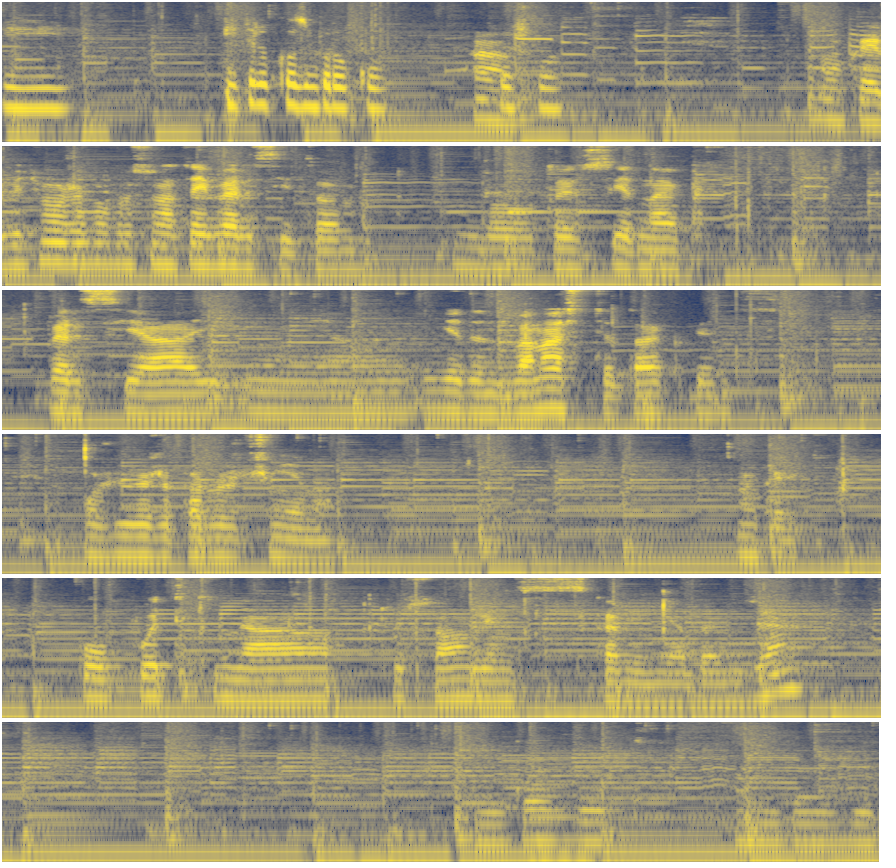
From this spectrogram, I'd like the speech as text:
i... I tylko z bruku A, wyszło. okej, być może po prostu na tej wersji to, bo to jest jednak wersja mm, 1.12, tak, więc możliwe, że paru rzeczy nie ma. Okej. Półpłytki na tu są, więc z kamienia będzie. Andezyt, andezyt,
